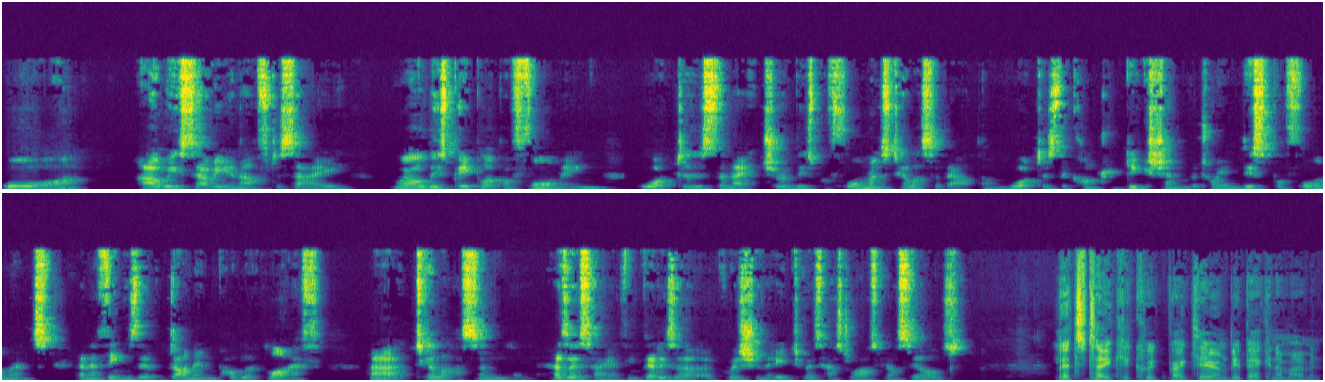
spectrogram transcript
or are we savvy enough to say, well, these people are performing. What does the nature of this performance tell us about them? What does the contradiction between this performance and the things they've done in public life uh, tell us? And as I say, I think that is a, a question that each of us has to ask ourselves. Let's take a quick break there and be back in a moment.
